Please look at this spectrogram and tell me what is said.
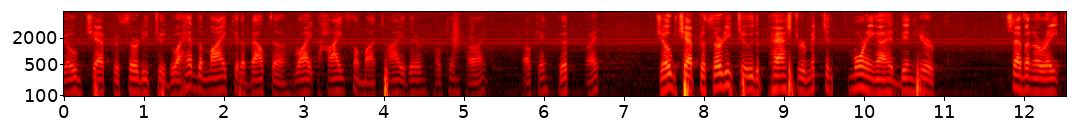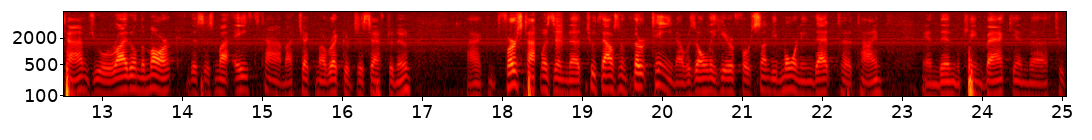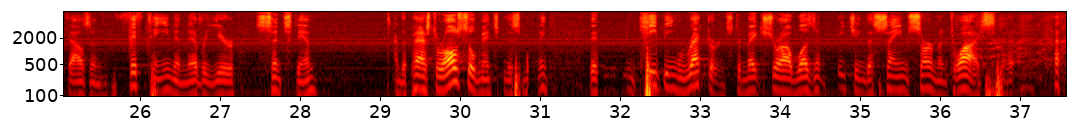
Job chapter 32. Do I have the mic at about the right height on my tie there? Okay, all right. Okay, good, all right. Job chapter 32, the pastor mentioned this morning I had been here seven or eight times. You were right on the mark. This is my eighth time. I checked my records this afternoon. I, first time was in uh, 2013. I was only here for Sunday morning that uh, time, and then came back in uh, 2015 and every year since then. And the pastor also mentioned this morning that in keeping records to make sure I wasn't preaching the same sermon twice.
